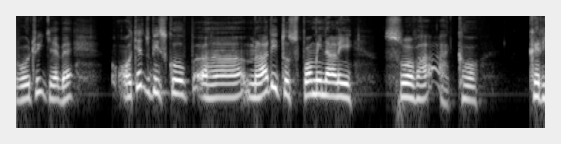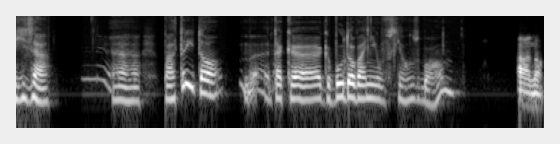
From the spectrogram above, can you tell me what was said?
voči tebe. Otec biskup, mladí tu spomínali slova ako kríza. Patrí to tak e, k budovaniu vzťahu s Bohom? Áno,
